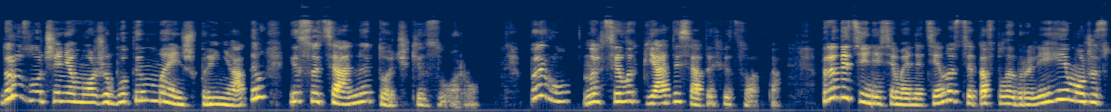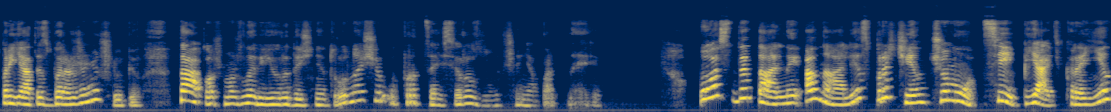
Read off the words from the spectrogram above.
до розлучення може бути менш прийнятим із соціальної точки зору. Перу 0,5%. Традиційні сімейні цінності та вплив релігії можуть сприяти збереженню шлюбів. Також можливі юридичні труднощі у процесі розлучення партнерів. Ось детальний аналіз причин, чому ці п'ять країн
